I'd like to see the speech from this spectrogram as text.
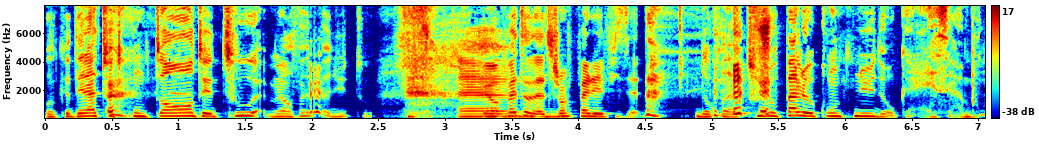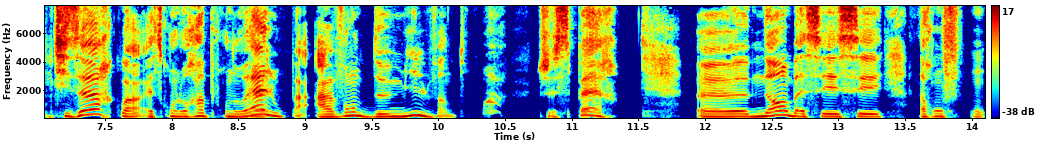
Donc t'es là toute contente et tout, mais en fait pas du tout. Mais en fait, on Euh, a toujours pas l'épisode. donc on n'a toujours pas le contenu. Donc eh, c'est un bon teaser quoi. Est-ce qu'on l'aura pour Noël ou pas avant 2023 J'espère. Euh, non, bah c'est c'est. Alors on, on,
